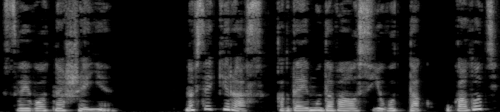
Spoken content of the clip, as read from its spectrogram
своего отношения. Но всякий раз, когда ему удавалось ее вот так уколоть,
